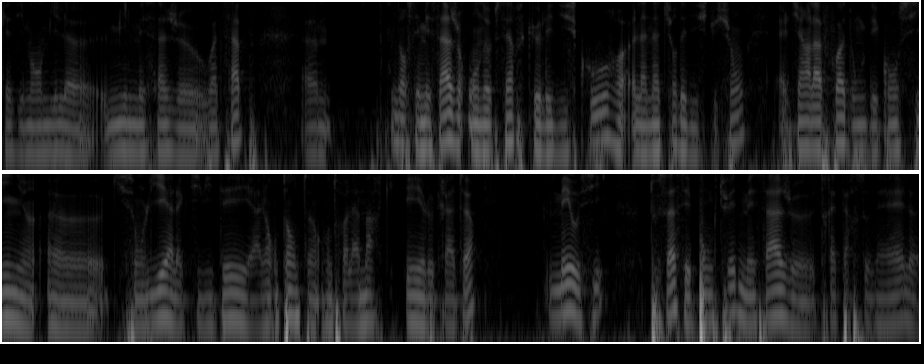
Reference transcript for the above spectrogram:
quasiment 1000, 1000 messages WhatsApp, dans ces messages, on observe que les discours, la nature des discussions, elle tient à la fois donc des consignes euh, qui sont liées à l'activité et à l'entente entre la marque et le créateur, mais aussi tout ça c'est ponctué de messages euh, très personnels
